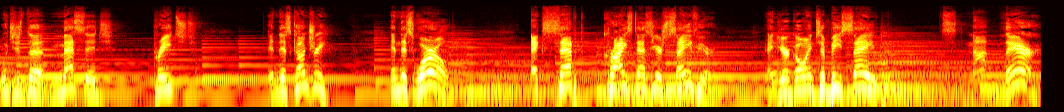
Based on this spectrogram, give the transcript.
which is the message preached in this country, in this world. Accept Christ as your Savior, and you're going to be saved. It's not there.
